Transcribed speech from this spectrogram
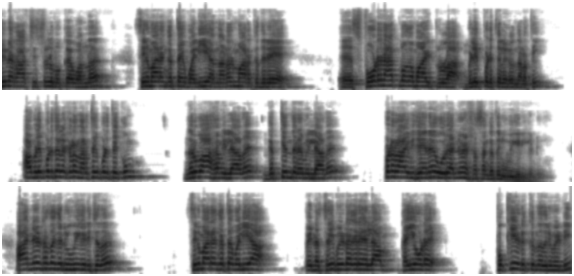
ജൂനിയർ ആർട്ടിസ്റ്റുകളും ഒക്കെ വന്ന് സിനിമാ രംഗത്തെ വലിയ നടന്മാർക്കെതിരെ സ്ഫോടനാത്മകമായിട്ടുള്ള വെളിപ്പെടുത്തലുകൾ നടത്തി. ആ വെളിപ്പെടുത്തലൊക്കെ നടത്തിയപ്പോഴത്തേക്കും നിർവാഹമില്ലാതെ ഗത്യന്തരമില്ലാതെ പിണറായി വിജയന് ഒരു അന്വേഷണ സംഘത്തെ രൂപീകരിക്കേണ്ടി. ആ അന്വേഷണ സംഘം രൂപീകരിച്ചത് സിനിമാ രംഗത്തെ വലിയ പിന്നെ സ്ത്രീ പീഡകരെയെല്ലാം കൈയോടെ പൊക്കിയെടുക്കുന്നതിന് വേണ്ടി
